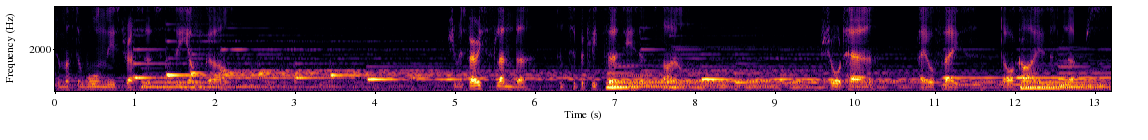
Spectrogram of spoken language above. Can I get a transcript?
who must have worn these dresses as a young girl. She was very slender and typically 30s in style. Short hair, pale face, dark eyes and lips.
